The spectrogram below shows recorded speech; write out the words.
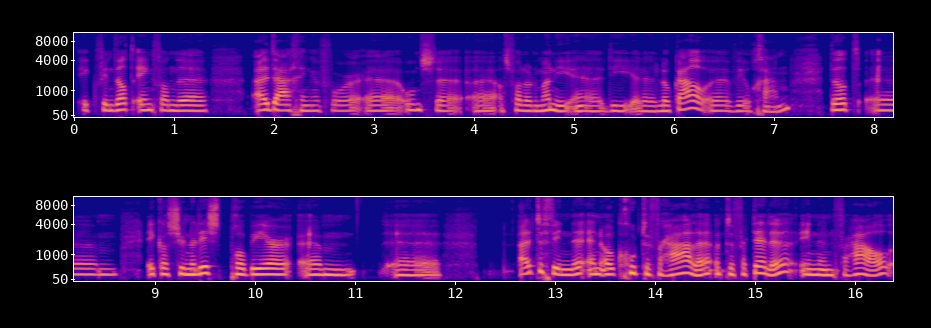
ik vind dat een van de uitdagingen voor uh, ons als Follow the Money, die lokaal wil gaan. Dat um, ik als journalist probeer. Um, uit te vinden en ook goed te verhalen, te vertellen in een verhaal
